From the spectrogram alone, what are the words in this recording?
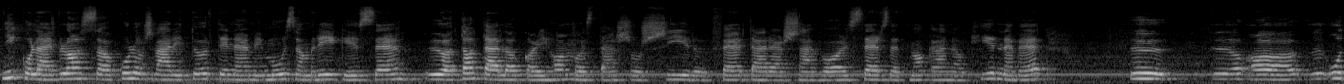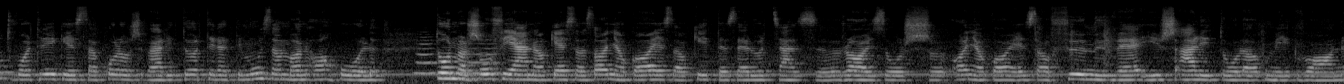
Nikolaj Vlasza, a Kolozsvári Történelmi Múzeum régésze, ő a tatárlakai hamvasztásos sír feltárásával szerzett magának hírnevet. Ő, ő, a, ő ott volt régész a Kolozsvári Történeti Múzeumban, ahol Torma Zsófiának ez az anyaga, ez a 2500 rajzos anyaga, ez a főműve is állítólag még van.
